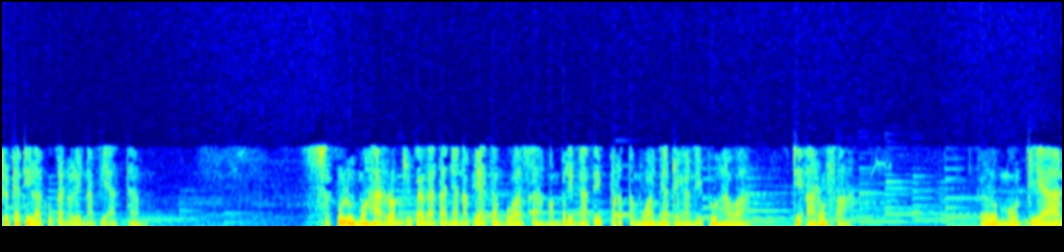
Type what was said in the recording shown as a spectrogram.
sudah dilakukan oleh Nabi Adam. 10 Muharram juga katanya Nabi Adam puasa memperingati pertemuannya dengan Ibu Hawa di Arafah. Kemudian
